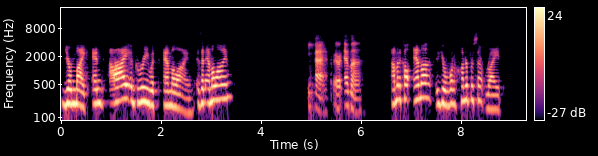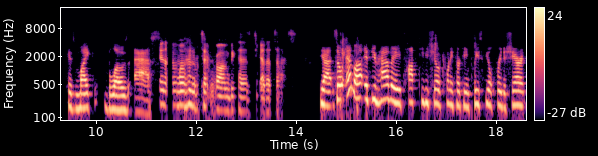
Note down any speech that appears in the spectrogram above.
Your mic, and I agree with Emmeline. Is it Emmeline? Yeah, or Emma. I'm gonna call Emma. You're 100% right. His mic blows ass. And I'm 100% wrong because, yeah, that sucks. Yeah. So Emma, if you have a top TV show of 2013, please feel free to share it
